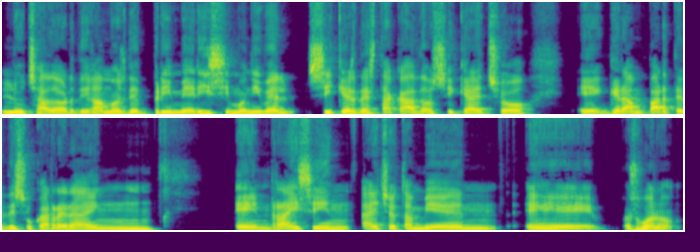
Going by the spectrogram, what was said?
luchador, digamos, de primerísimo nivel, sí que es destacado, sí que ha hecho eh, gran parte de su carrera en, en Rising, ha hecho también, eh, pues bueno,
